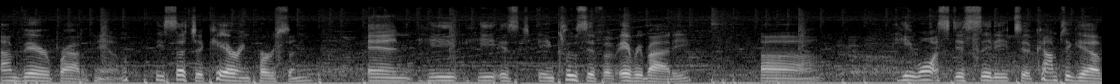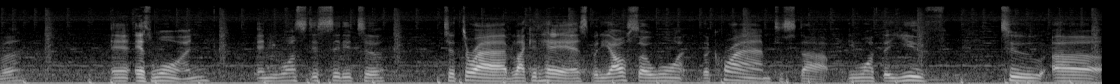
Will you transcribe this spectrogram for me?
I'm very proud of him. He's such a caring person and he, he is inclusive of everybody. Uh, he wants this city to come together as one and he wants this city to, to thrive like it has, but he also wants the crime to stop. He wants the youth to uh,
